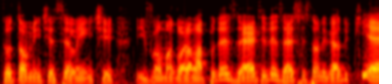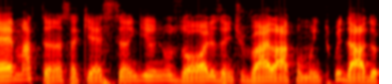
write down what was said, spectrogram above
totalmente excelente. E vamos agora lá pro deserto. E deserto, vocês estão ligados que é matança, que é sangue nos olhos. A gente vai lá com muito cuidado,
